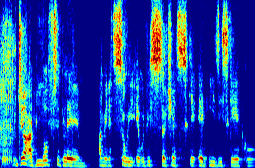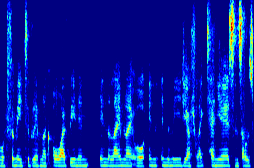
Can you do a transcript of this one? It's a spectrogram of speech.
Do you know? I'd love to blame. I mean, it's so it would be such a an easy scapegoat for me to blame, like, oh, I've been in in the limelight or in in the media for like ten years since I was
